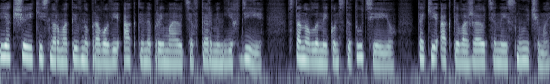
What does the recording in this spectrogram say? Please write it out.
Якщо якісь нормативно-правові акти не приймаються в термін їх дії, встановлений Конституцією, такі акти вважаються неіснуючими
